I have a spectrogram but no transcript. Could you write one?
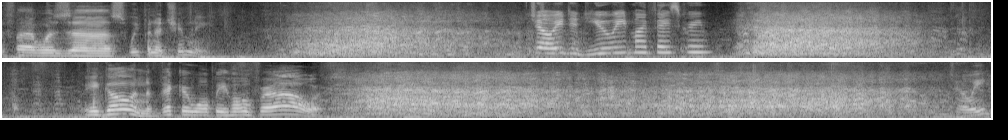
if I was uh, sweeping a chimney? Joey, did you eat my face cream? Where you going? The vicar won't be home for hours. Joey?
